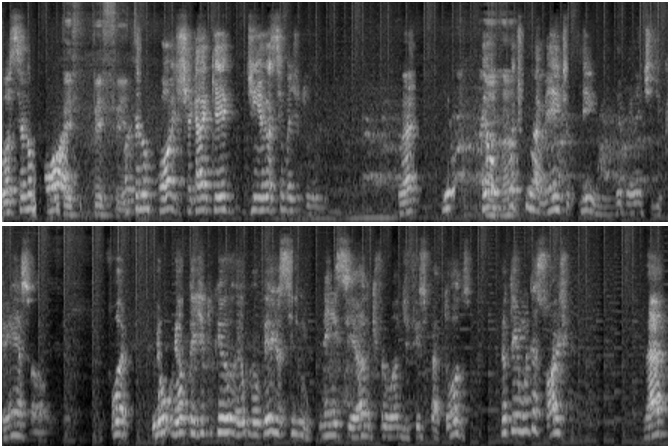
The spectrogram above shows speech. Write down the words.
Você não pode. Per- Perfeito. Você não pode chegar e querer dinheiro acima de tudo. Né? Eu, eu uhum. particularmente, assim, independente de crença ou for, eu, eu acredito que eu, eu, eu, vejo assim, nem esse ano, que foi um ano difícil para todos, eu tenho muita sorte. Né?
